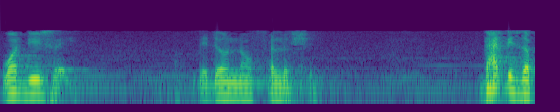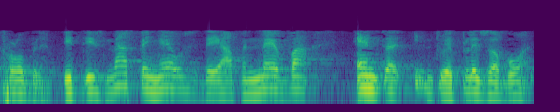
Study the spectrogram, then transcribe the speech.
What do you say? They don't know fellowship. That is the problem. It is nothing else. They have never entered into a place of what?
